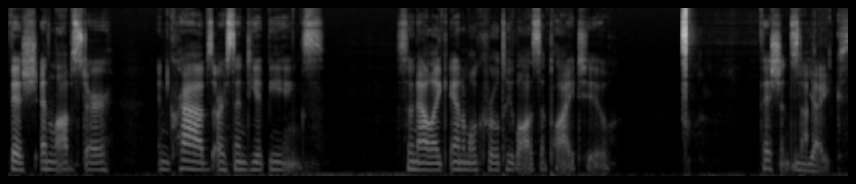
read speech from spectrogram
fish and lobster and crabs are sentient beings. So now, like animal cruelty laws apply to fish and stuff. Yikes.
